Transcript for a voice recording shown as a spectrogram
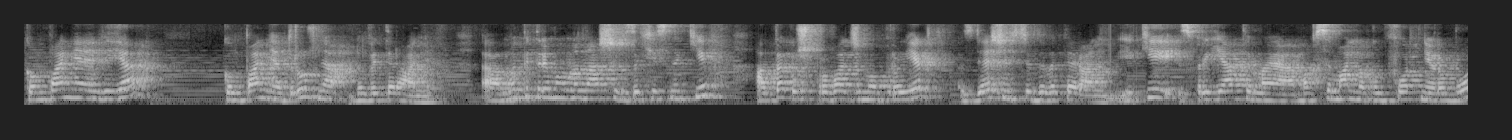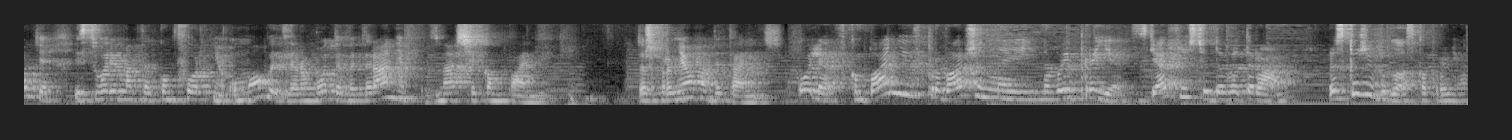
Компанія VR компанія дружня до ветеранів. Е, Ми підтримуємо наших захисників, а також впроваджуємо проєкт з вдячністю до ветеранів, який сприятиме максимально комфортній роботі і створювати комфортні умови для роботи ветеранів в нашій компанії. Тож про нього детальніше. Оля, в компанії впроваджений новий проєкт з вдячністю до ветеранів. Розкажи, будь ласка, про нього.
